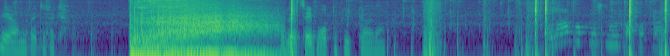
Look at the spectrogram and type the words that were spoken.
Ja, ein Bett ist weg. Aber der hat safe Waterblick, Alter. Oder einfach nur schnell Butterfly.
